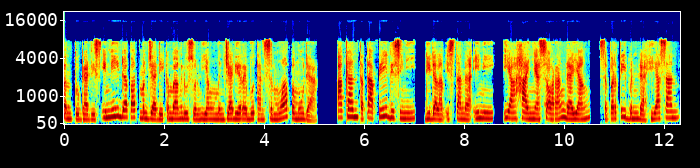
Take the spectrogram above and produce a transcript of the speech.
tentu gadis ini dapat menjadi kembang dusun yang menjadi rebutan semua pemuda. Akan tetapi di sini, di dalam istana ini, ia hanya seorang dayang, seperti benda hiasan,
